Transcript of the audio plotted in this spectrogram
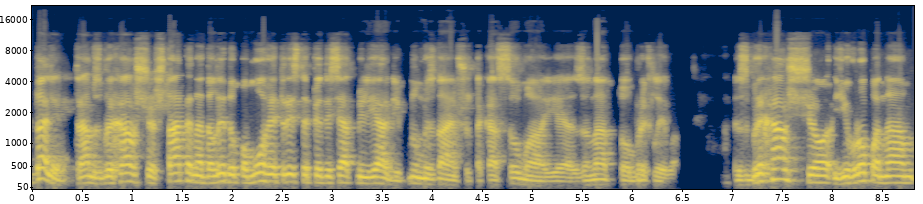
Далі Трамп збрехав, що Штати надали допомоги 350 мільярдів. Ну, ми знаємо, що така сума є занадто брехлива. Збрехав, що Європа нам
